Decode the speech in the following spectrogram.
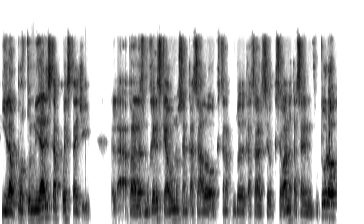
y la oportunidad está puesta allí para las mujeres que aún no se han casado o que están a punto de casarse o que se van a casar en un futuro,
